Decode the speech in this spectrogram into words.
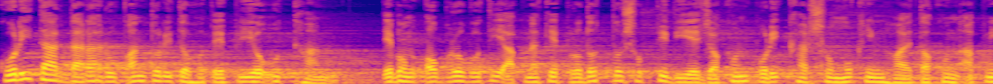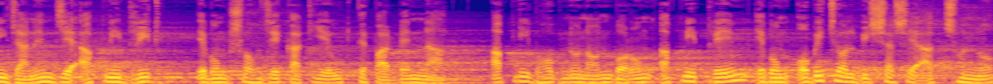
করি তার দ্বারা রূপান্তরিত হতে প্রিয় উত্থান এবং অগ্রগতি আপনাকে প্রদত্ত শক্তি দিয়ে যখন পরীক্ষার সম্মুখীন হয় তখন আপনি জানেন যে আপনি দৃঢ় এবং সহজে কাটিয়ে উঠতে পারবেন না। আপনি ভগ্ন নন, বরং আপনি প্রেম এবং অবিচল বিশ্বাসে আচ্ছন্ন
